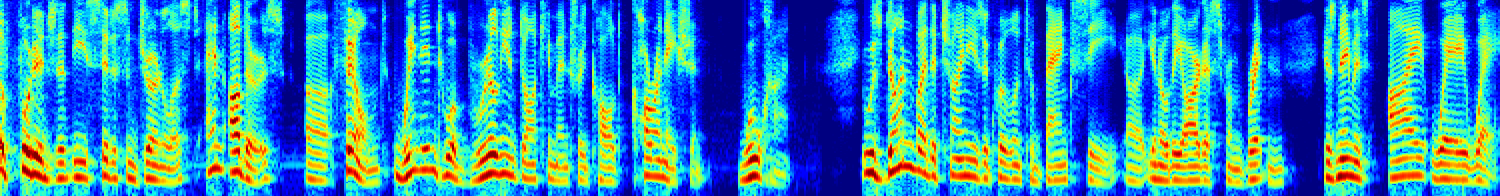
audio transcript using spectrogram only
The footage that these citizen journalists and others uh, filmed went into a brilliant documentary called Coronation Wuhan. It was done by the Chinese equivalent to Banksy, uh, you know, the artist from Britain. His name is Ai Weiwei,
